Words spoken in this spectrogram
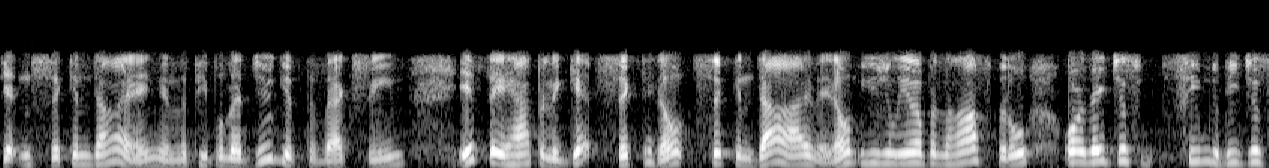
getting sick and dying, and the people that do get the vaccine, if they happen to get sick, they don't sick and die. They don't usually end up in the hospital, or they just seem to be just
